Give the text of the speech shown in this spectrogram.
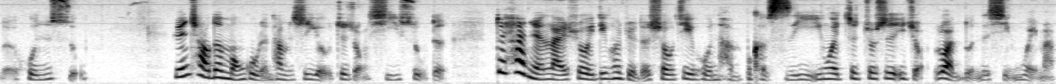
的婚俗。元朝的蒙古人他们是有这种习俗的。对汉人来说，一定会觉得收继婚很不可思议，因为这就是一种乱伦的行为嘛。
